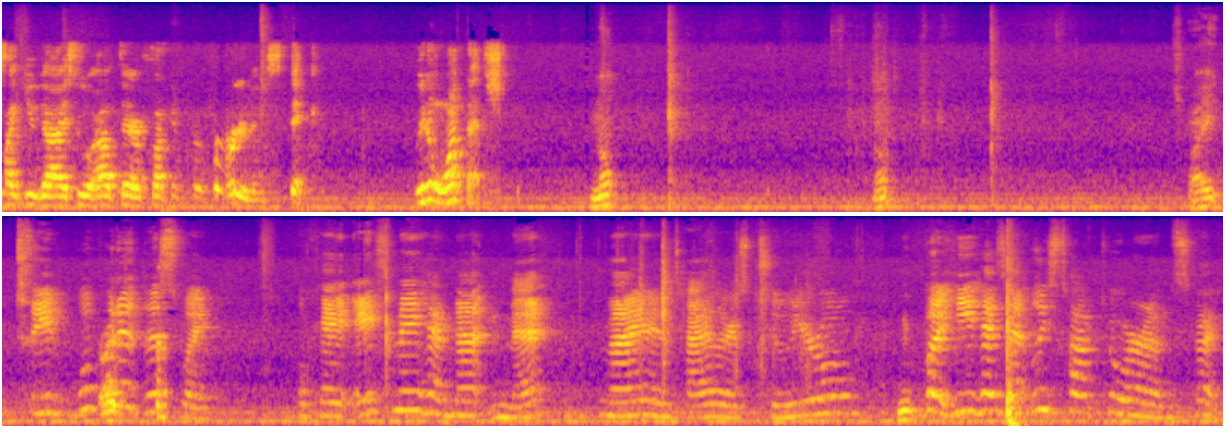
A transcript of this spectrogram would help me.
like you guys who are out there fucking perverted and sick. We don't want that shit. That's right. See, we'll put it this way. Okay, Ace may have not met mine and Tyler's two-year-old, hmm. but he has at least talked to her on Skype.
